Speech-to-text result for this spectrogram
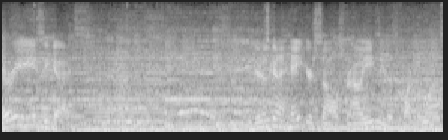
Very easy, guys. You're just gonna hate yourselves for how easy this fucker was.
